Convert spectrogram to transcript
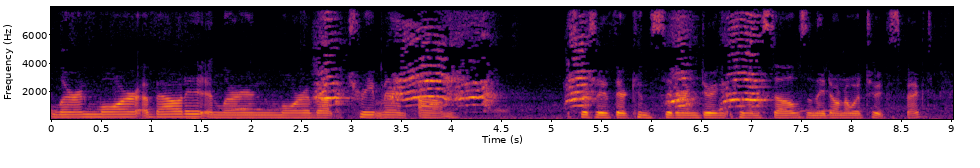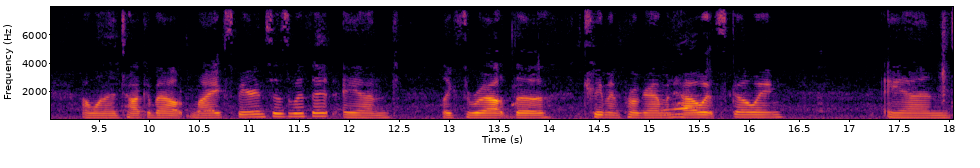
learn more about it and learn more about treatment, um, especially if they're considering doing it for themselves and they don't know what to expect. I want to talk about my experiences with it and like throughout the treatment program and how it's going and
